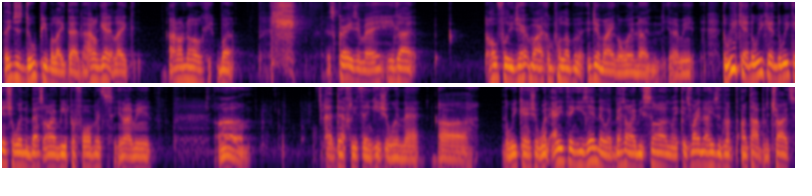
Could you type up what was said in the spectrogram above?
they just do people like that. I don't get it. Like I don't know, but it's crazy, man. He got. Hopefully Jeremih can pull up. A, Jeremih ain't gonna win nothing. You know what I mean? The Weeknd, the Weeknd, the Weeknd should win the best R and B performance. You know what I mean? Um, I definitely think he should win that. Uh, the Weeknd should win anything he's in there with best R and B song. Like, cause right now he's on top of the charts.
